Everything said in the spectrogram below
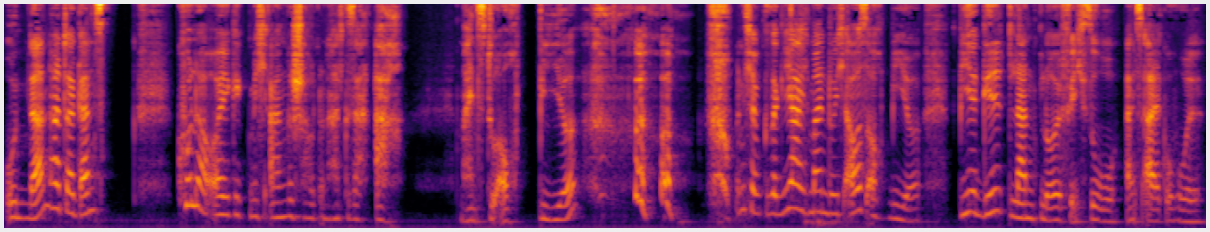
Und dann hat er ganz kulleräugig mich angeschaut und hat gesagt, ach, meinst du auch Bier? Und ich habe gesagt, ja, ich meine durchaus auch Bier. Bier gilt landläufig so als Alkohol.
